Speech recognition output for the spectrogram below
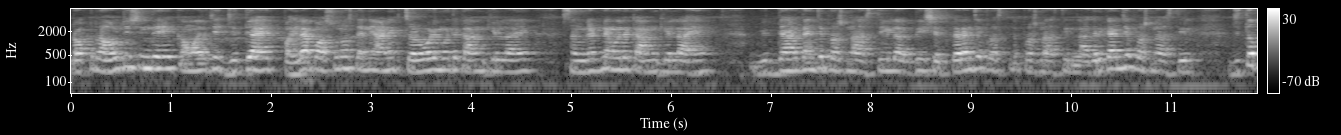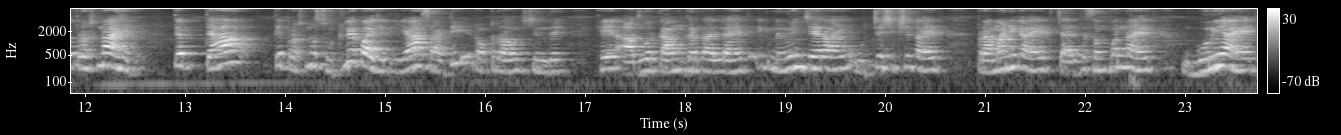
डॉक्टर राहुलजी शिंदे हे कमालीचे जिद्दे आहेत. पहिल्यापासूनच त्यांनी अनेक चळवळीमध्ये काम केलं आहे संघटनेमध्ये काम केलं आहे. विद्यार्थ्यांचे प्रश्न असतील अगदी शेतकऱ्यांचे प्रश्न प्रश्न असतील नागरिकांचे प्रश्न असतील जिथं प्रश्न आहेत ते त्या ते प्रश्न सुटले पाहिजेत. यासाठी डॉक्टर राहुल शिंदे हे आजवर काम करत आलेले आहेत. एक नवीन चेहरा आहे उच्च शिक्षित आहेत. प्रामाणिक आहेत चारित्र्य संपन्न आहेत गुणी आहेत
